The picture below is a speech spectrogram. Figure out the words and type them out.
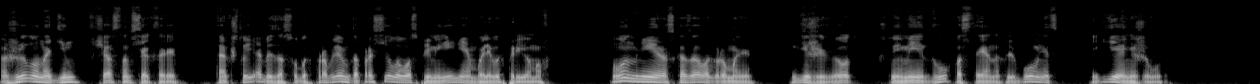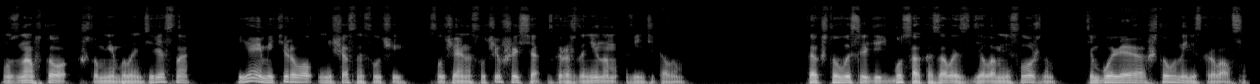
жил он один в частном секторе, так что я без особых проблем допросил его с применением болевых приемов. Он мне и рассказал о Громове, где живет, что имеет двух постоянных любовниц и где они живут. Узнав то, что мне было интересно, я имитировал несчастный случай, случайно случившийся с гражданином Винтиковым. Так что выследить босса оказалось делом несложным, тем более, что он и не скрывался.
